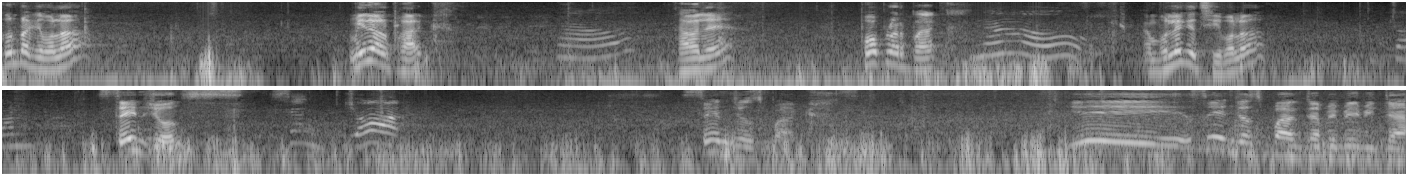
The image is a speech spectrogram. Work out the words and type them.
কোন পার্কে বলো? মিরর পার্ক তাহলে পপুলার পার্ক আমি ভুলে গেছি বলো। Saint Jones. Saint Jones park ইয়ে সেন্ট জোন্স পার্ক যাবে বেবিটা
